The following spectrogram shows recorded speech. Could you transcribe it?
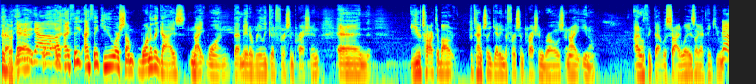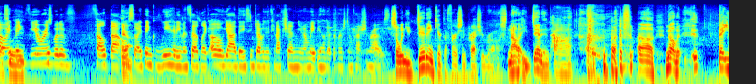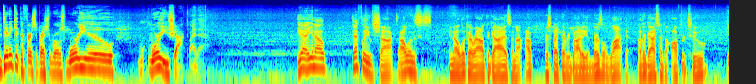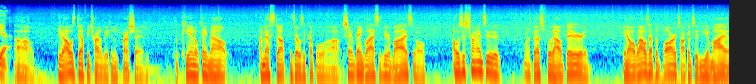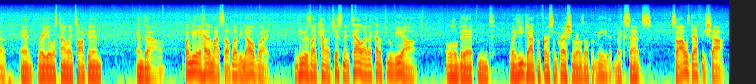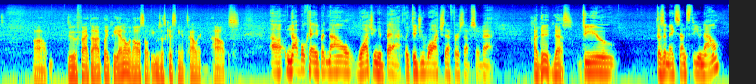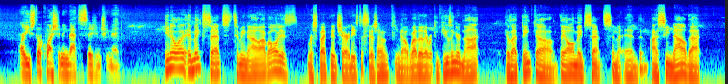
There you go. well, I, I think I think you are some one of the guys night one that made a really good first impression, and you talked about potentially getting the first impression rose, and I, you know, I don't think that was sideways. Like I think you No, I think viewers would have felt that Yeah. also. I think we had even said like, "Oh yeah, they seem to have a good connection. You know, maybe he'll get the first impression rose." So when you didn't get the first impression rose, now that you didn't, ha, uh, no, but it, that you didn't get the first impression rose, were you were you shocked by that? Yeah, you know, definitely shocked. I was, you know, looking around at the guys and I, I respect everybody and there's a lot that other guys had to offer too. Yeah, Um, you know, I was definitely trying to make an impression. The piano came out. I messed up because there was a couple uh, champagne glasses nearby, so I was just trying to my best foot out there. And you know, when I was at the bar talking to Nehemiah, and Radio was kind of like talking, and uh, if I'm getting ahead of myself, let me know. But when he was like kind of kissing and telling, that kind of threw me off a little bit. And when he got the first impression rose over me, that didn't sense. So I was definitely shocked. Um, due to the fact that I played piano and also he was just kissing in the house. uh, not bouquet, but now watching it back, like, did you watch that first episode back? I did, yes. Do you? Does it make sense to you now, or are you still questioning that decision she made? You know what? It makes sense to me now. I've always respected Charity's decision, you know, whether they were confusing or not, because I think uh, they all made sense in the end. And I see now that,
